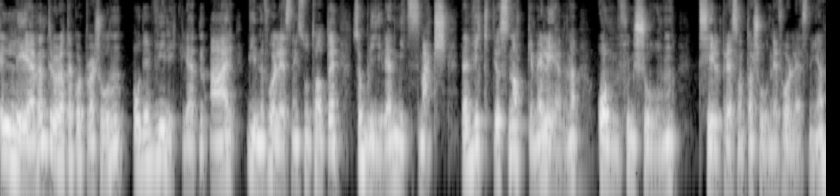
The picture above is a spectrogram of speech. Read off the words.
eleven tror at det er kortversjonen, og det virkeligheten er dine forelesningsnotater, så blir det en mismatch. Det er viktig å snakke med elevene om funksjonen til presentasjonen i forelesningen.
